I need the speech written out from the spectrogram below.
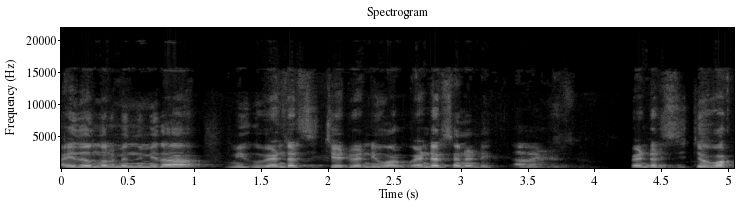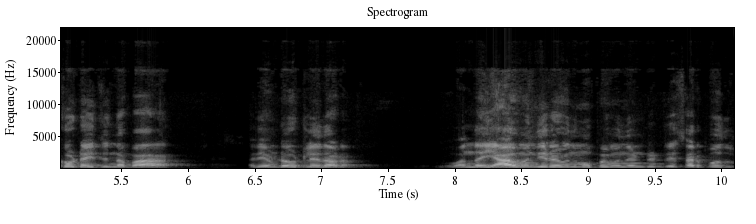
ఐదు వందల మంది మీద మీకు వెండర్స్ ఇచ్చేటివన్నీ వెండర్స్ ఏనండి? వెండర్స్ ఇచ్చే వర్కౌట్ అవుతుందబ్బా అదేం డౌట్ లేదు ఆడ. వంద యాభై మంది ఇరవై మంది ముప్పై మంది ఉంటుంటే సరిపోదు.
